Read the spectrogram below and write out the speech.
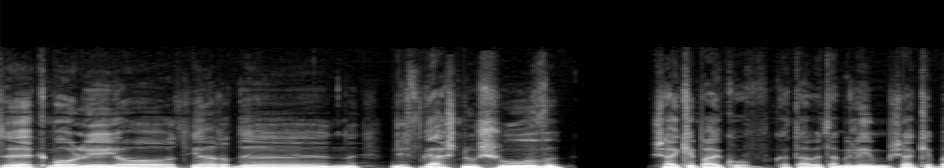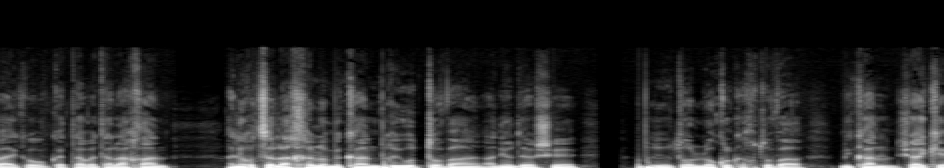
זה כמו להיות ירדן. נפגשנו שוב. שייקה בייקוב כתב את המילים, שייקה בייקוב כתב את הלחן. אני רוצה לאחל לו מכאן בריאות טובה, אני יודע שבריאותו לא כל כך טובה. מכאן, שייקה,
